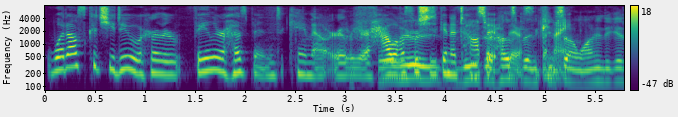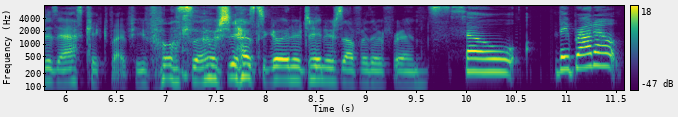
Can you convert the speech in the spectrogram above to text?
what else could she do her failure husband came out earlier how else was she going to top it Her husband keeps on wanting to get his ass kicked by people, so she has to go entertain herself with her friends. So they brought out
